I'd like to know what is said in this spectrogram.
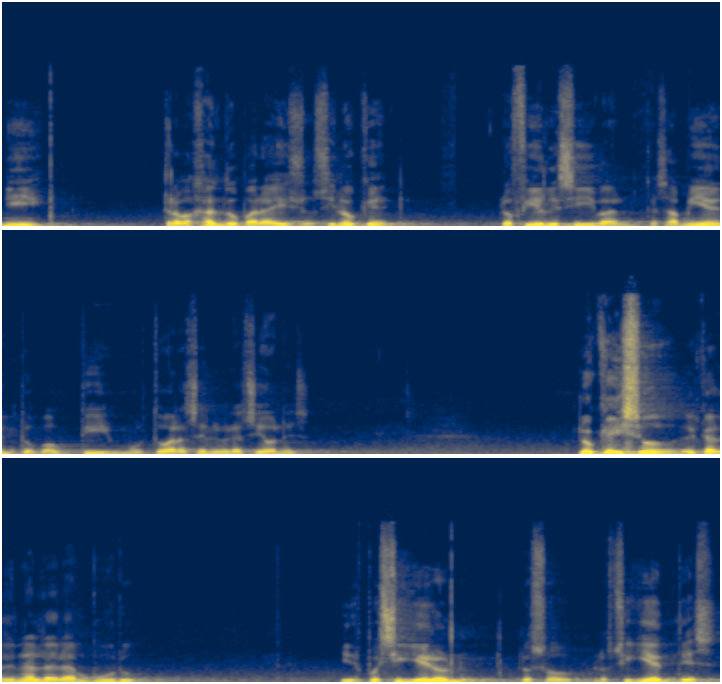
ni trabajando para ellos, sino que los fieles iban, casamientos, bautismos, todas las celebraciones. Lo que hizo el cardenal de Aramburu y después siguieron los, los siguientes,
